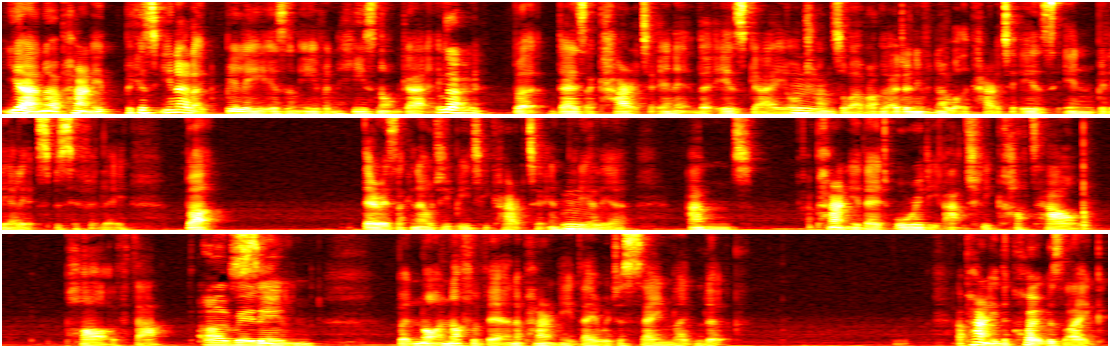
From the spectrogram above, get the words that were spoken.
yeah, no, apparently because you know, like Billy isn't even he's not gay. No. but there's a character in it that is gay or trans or whatever. I don't even know what the character is in Billy Elliot specifically, but there is like an LGBT character in Billy Elliot, and apparently they'd already actually cut out part of that Oh, really? scene, but not enough of it. And apparently they were just saying like, look. Apparently the quote was like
